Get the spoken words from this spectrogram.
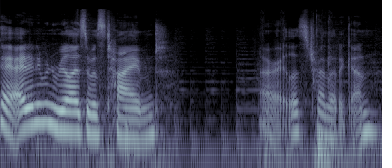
Okay, I didn't even realize it was timed. Alright, let's try that again.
